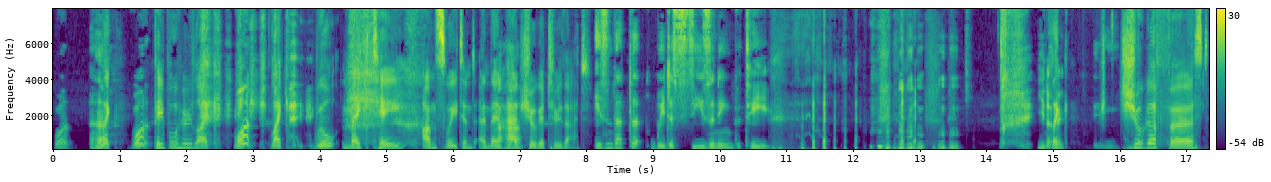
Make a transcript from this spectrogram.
what? huh? Like What? people who like What? like will make tea unsweetened and then Uh-huh. add sugar to that. Isn't that the we're just seasoning the tea? you know, Like sugar first,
